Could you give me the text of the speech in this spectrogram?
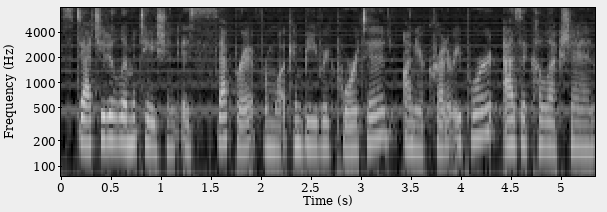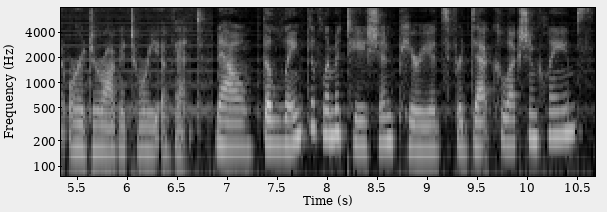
Statute of limitation is separate from what can be reported on your credit report as a collection or a derogatory event. Now, the length of limitation periods for debt collection claims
